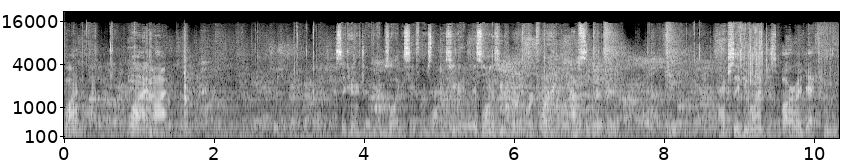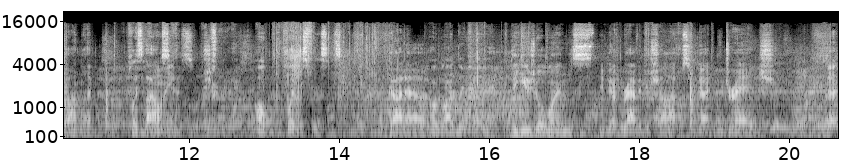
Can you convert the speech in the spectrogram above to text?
Why not? Why not? Sit here and jam Games of Legacy for as long as you as long as you want to record for. Absolutely. Actually, if you want to just borrow a deck from the Gauntlet, Play by all means. Sure. I'll play this for this last game. I've got uh, I'll gladly play. the usual ones. You've got Ravager Shops. You've got Dredge. You've got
